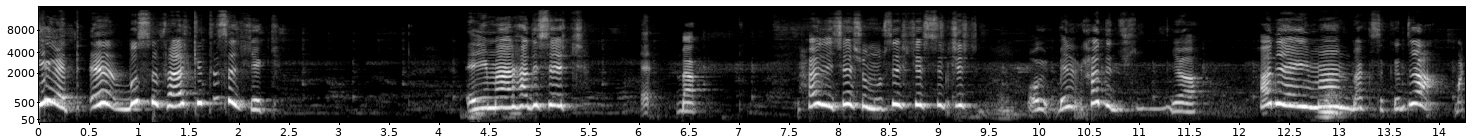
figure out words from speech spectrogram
Evet, e, bu sefer kötü seçecek. Eymen hadi seç. E, bak. Hadi seç onu seç seç seç. seç. Oy, ben, hadi. Ya. Hadi Eymen bak sıkıntı. Bak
